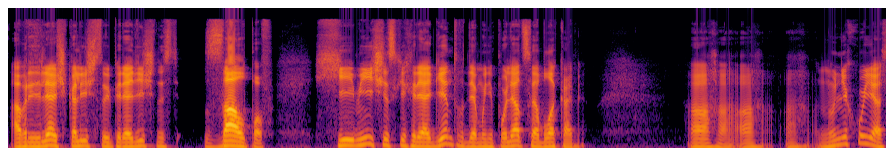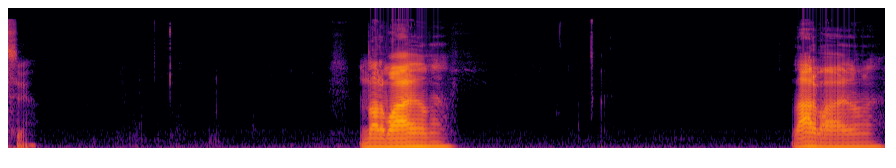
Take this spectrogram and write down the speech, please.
определяющее количество и периодичность залпов химических реагентов для манипуляции облаками. Ага, ага, ага. Ну нихуя себе. Нормально. Нормально.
